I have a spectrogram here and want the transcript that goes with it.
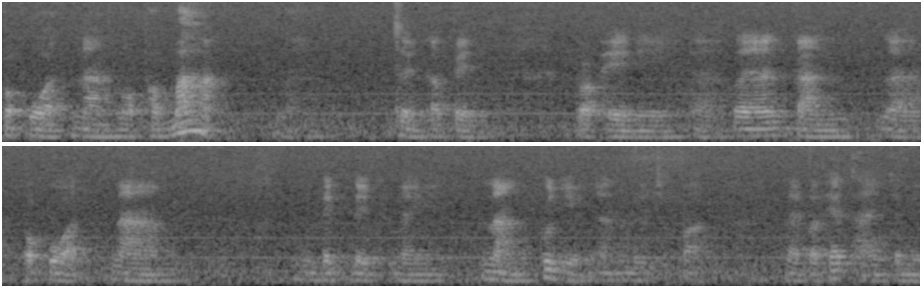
ประกวดนางนพมาศซึ่งก็เป็นประเพณีเพราะฉะนั้นการประกวดนางเด็กๆในนางผู้หญิงอันโดยเฉพาะในประเทศไทยจะมี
